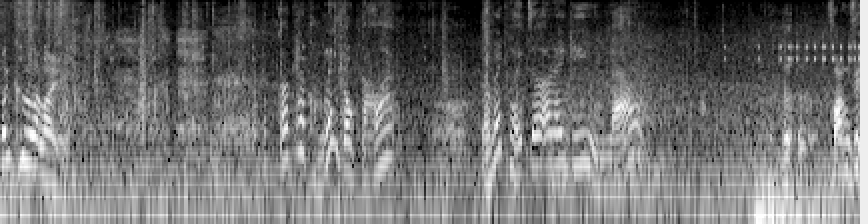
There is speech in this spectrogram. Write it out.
มันคืออะไร ก็แค่ของเล่นเก่าๆอะเราไม่เคยเจออะไรดีอยู่แล้ว ฟังสิ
